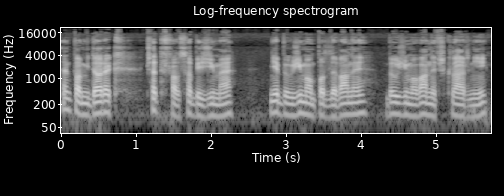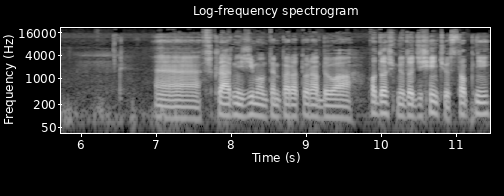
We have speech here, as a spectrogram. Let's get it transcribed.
ten pomidorek przetrwał sobie zimę. Nie był zimą podlewany, był zimowany w szklarni. E, W szklarni zimą temperatura była od 8 do 10 stopni.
